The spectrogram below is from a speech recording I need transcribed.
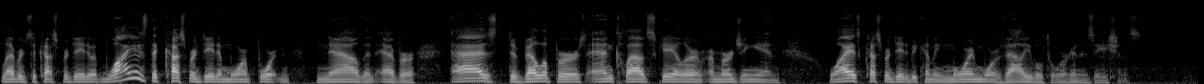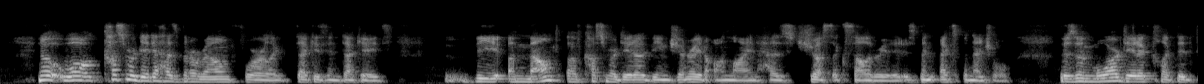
leverage the customer data. But why is the customer data more important now than ever as developers and cloud scale are emerging in? Why is customer data becoming more and more valuable to organizations? No, well, customer data has been around for like decades and decades. The amount of customer data being generated online has just accelerated. It's been exponential. There's been more data collected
